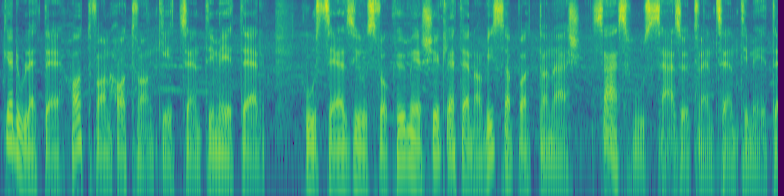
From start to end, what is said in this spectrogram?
kerülete 60-62 cm. 20 Celsius fok hőmérsékleten a visszapattanás 120-150 cm.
